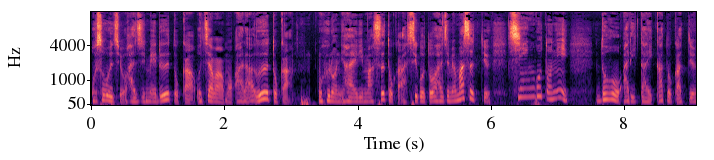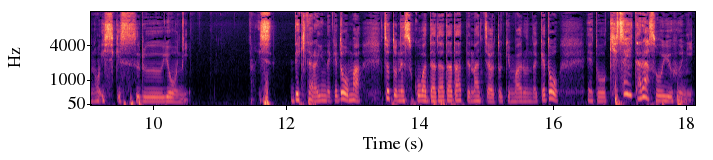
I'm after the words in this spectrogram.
お掃除を始めるとか、お茶碗を洗うとか、お風呂に入りますとか、仕事を始めますっていう、シーンごとにどうありたいかとかっていうのを意識するようにできたらいいんだけど、まあ、ちょっとね、そこはダダダダってなっちゃう時もあるんだけど、えっ、と、気づいたらそういうふうに、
